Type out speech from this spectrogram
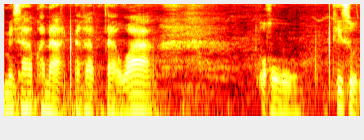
ไม่ทราบขนาดนะครับ แต่ว่า โอ้โห ที่สุด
